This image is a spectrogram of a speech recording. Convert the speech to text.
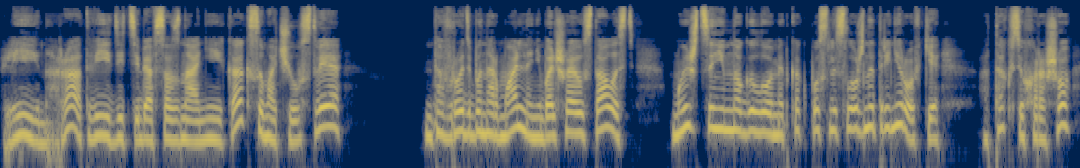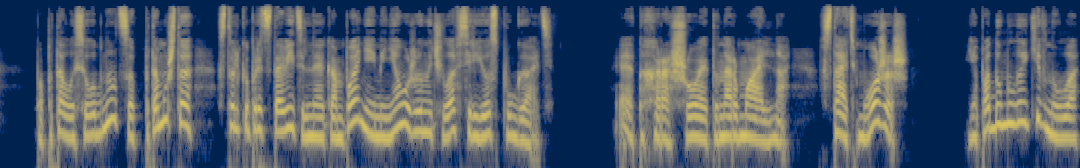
«Лина, рад видеть тебя в сознании. Как самочувствие?» «Да вроде бы нормально, небольшая усталость, Мышцы немного ломят, как после сложной тренировки. А так все хорошо. Попыталась улыбнуться, потому что столько представительная компания меня уже начала всерьез пугать. «Это хорошо, это нормально. Встать можешь?» Я подумала и кивнула.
